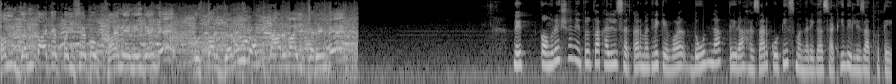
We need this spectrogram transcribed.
हम जनता के पैसे को खाने नहीं देंगे, उस पर ज़रूर हम कार्रवाई करेंगे। ने काँग्रेसच्या नेतृत्वाखालील सरकारमध्ये केवळ दोन लाख तेरा हजार कोटीच मनरेगासाठी दिले जात होते.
